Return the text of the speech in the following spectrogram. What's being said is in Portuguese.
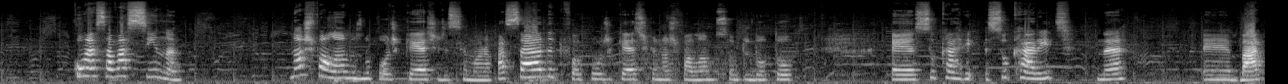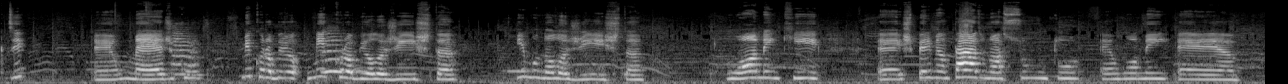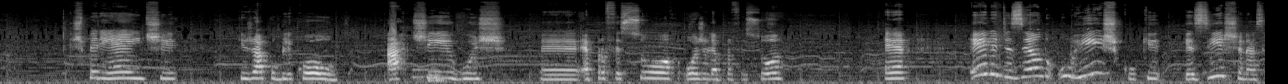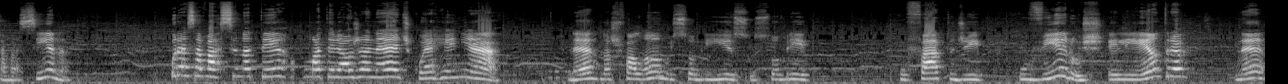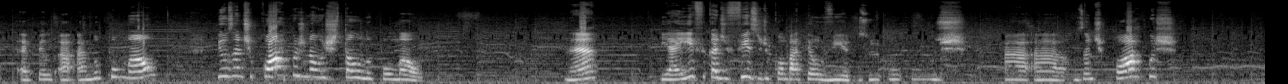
com essa vacina. Nós falamos no podcast de semana passada, que foi o podcast que nós falamos sobre o doutor é, Sukarit, né? É, Bhakti, é um médico microbio, microbiologista, imunologista, um homem que é experimentado no assunto, é um homem é, experiente, que já publicou artigos, é, é, professor, hoje ele é professor. É, ele dizendo o risco que existe nessa vacina por essa vacina ter um material genético, RNA né? Nós falamos sobre isso, sobre o fato de o vírus ele entra, né, é, no pulmão e os anticorpos não estão no pulmão, né? E aí fica difícil de combater o vírus. Os, a, a, os anticorpos,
